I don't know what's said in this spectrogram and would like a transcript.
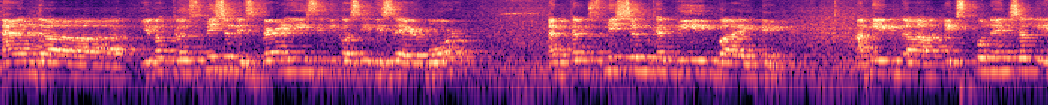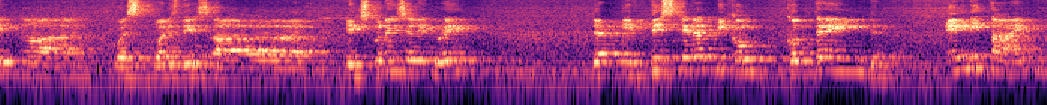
And, uh, you know, transmission is very easy because it is airborne. And transmission can be by, I mean, uh, exponential in, uh, what is this? Uh, exponential in rate. That if this cannot be con contained anytime,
